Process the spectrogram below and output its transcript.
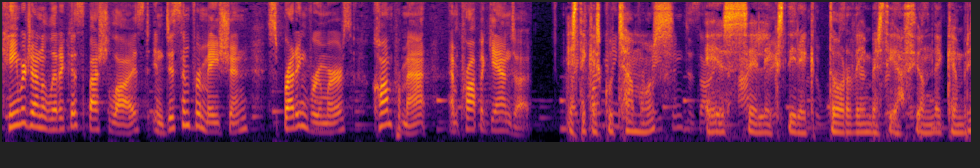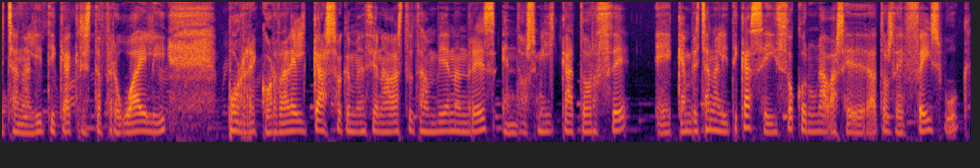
Cambridge Analytica specialized in disinformation, spreading rumors, compromat and propaganda. Este que escuchamos es el exdirector de investigación de Cambridge Analytica, Christopher Wiley. Por recordar el caso que mencionabas tú también, Andrés, en 2014 eh, Cambridge Analytica se hizo con una base de datos de Facebook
